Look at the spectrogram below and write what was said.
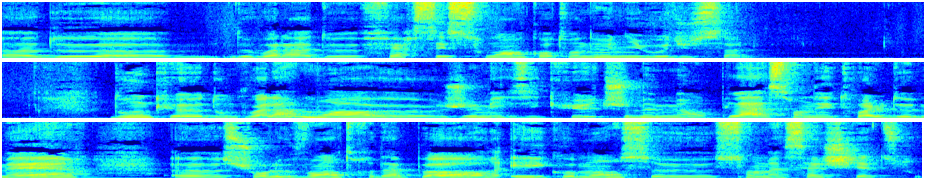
de, de, voilà, de faire ses soins quand on est au niveau du sol. Donc, donc voilà, moi je m'exécute, je me mets en place en étoile de mer, sur le ventre d'abord, et il commence son massage shiatsu.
